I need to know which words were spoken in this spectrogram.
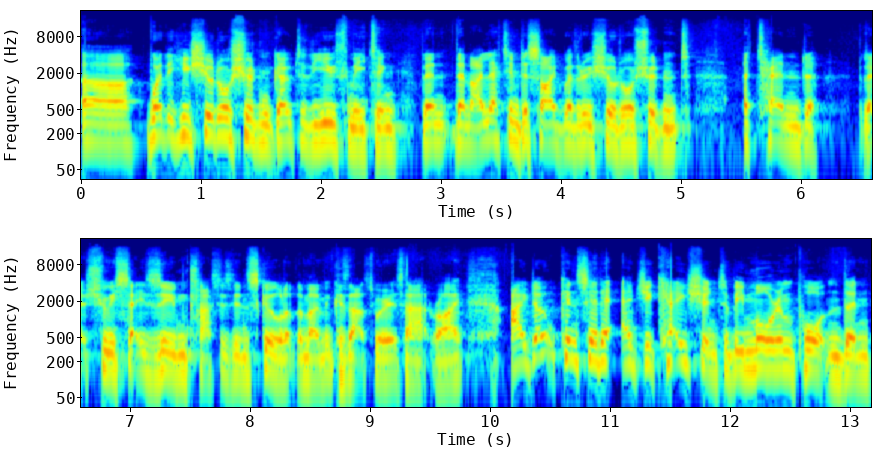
uh, whether he should or shouldn't go to the youth meeting than, than I let him decide whether he should or shouldn't attend let's should we say Zoom classes in school at the moment because that's where it's at, right? I don't consider education to be more important than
